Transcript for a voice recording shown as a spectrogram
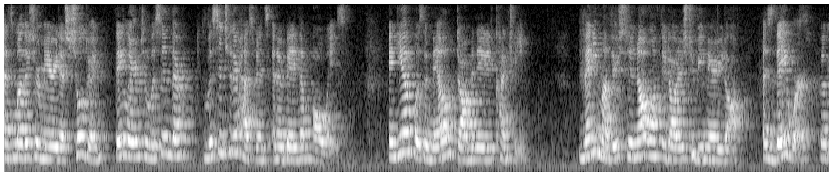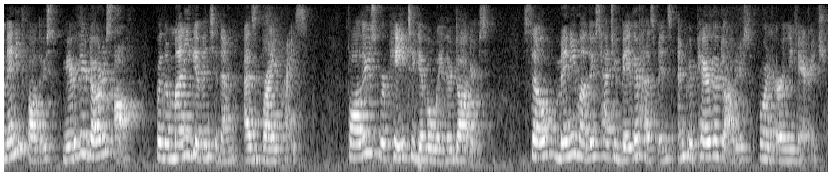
As mothers were married as children, they learned to listen, their, listen to their husbands and obey them always. India was a male-dominated country. Many mothers did not want their daughters to be married off, as they were, but many fathers married their daughters off for the money given to them as bride price. Fathers were paid to give away their daughters. So many mothers had to obey their husbands and prepare their daughters for an early marriage.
